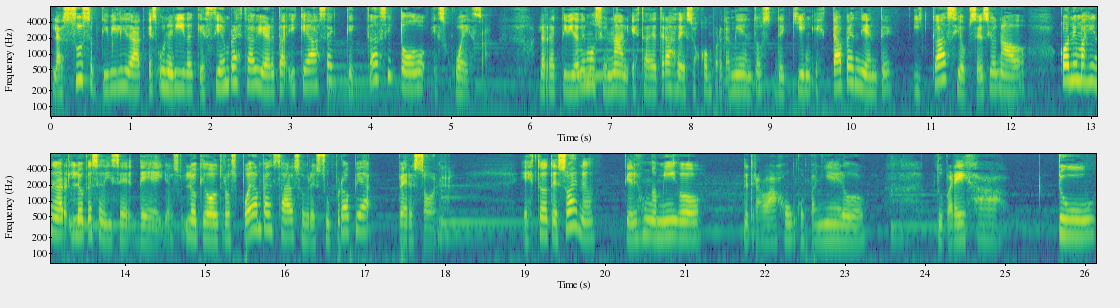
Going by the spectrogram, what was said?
La susceptibilidad es una herida que siempre está abierta y que hace que casi todo escueza. La reactividad emocional está detrás de esos comportamientos de quien está pendiente y casi obsesionado con imaginar lo que se dice de ellos, lo que otros puedan pensar sobre su propia persona. ¿Esto te suena? ¿Tienes un amigo de trabajo, un compañero, tu pareja, tú?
